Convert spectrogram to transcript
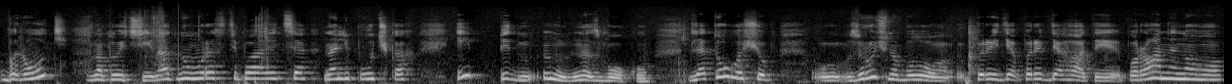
беруть. на плечі на одному розстібається на ліпучках і під ну, збоку. Для того, щоб зручно було передя- перевдягати пораненого.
